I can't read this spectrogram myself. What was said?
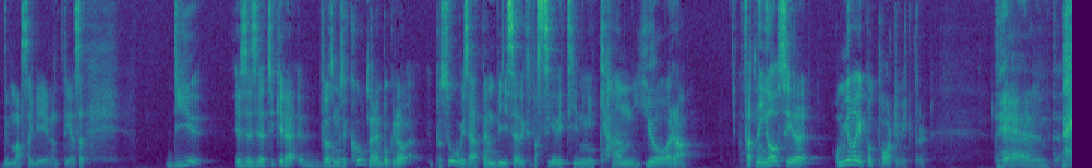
det är massa grejer runt det. Så att, det är ju, jag, tycker det, vad som är så coolt med den boken på så vis är att den visar liksom vad serietidningen kan göra. För att när jag ser, om jag är på ett party, Victor. Det är det inte.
